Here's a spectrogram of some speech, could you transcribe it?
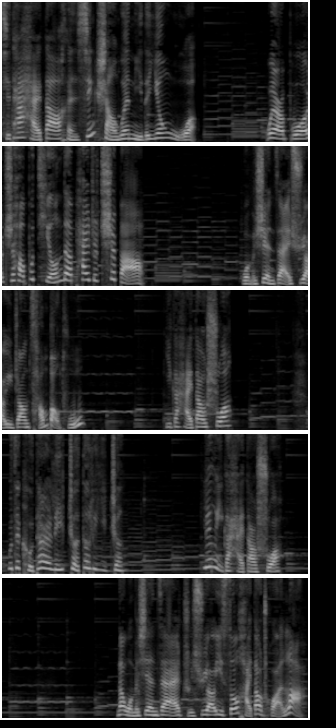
其他海盗很欣赏温妮的鹦鹉，威尔伯只好不停地拍着翅膀。我们现在需要一张藏宝图。一个海盗说：“我在口袋里找到了一张。”另一个海盗说：“那我们现在只需要一艘海盗船了。”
